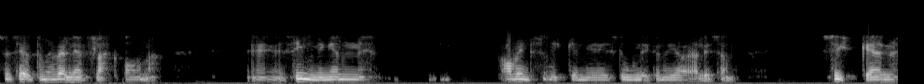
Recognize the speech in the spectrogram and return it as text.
speciellt om du väljer en flack bana. Eh, simningen har vi inte så mycket med storleken att göra liksom. Cykeln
